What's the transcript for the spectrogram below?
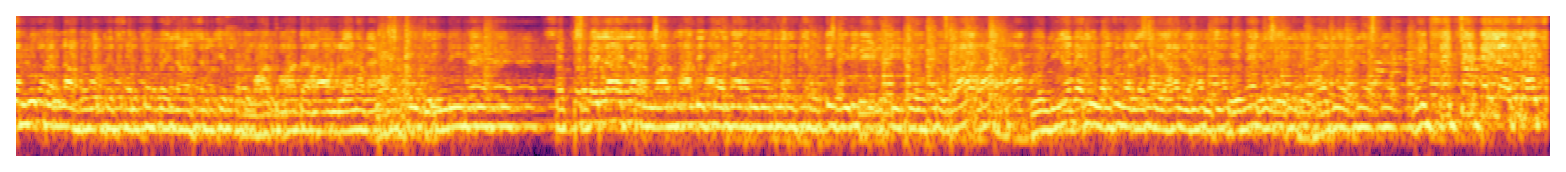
शुरू करना हो तो सब तो पहला सच्चे परमात्मा का नाम लेना बहुत ही ज़रूरी है। सब तो पहला परमात्मा के चरणा की मतलब छोटी जी बेनती की तो उसके बाद बोलियाँ का मसला लेके आप यहाँ सेवा ज़रूर हाजिर सब पहला सत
